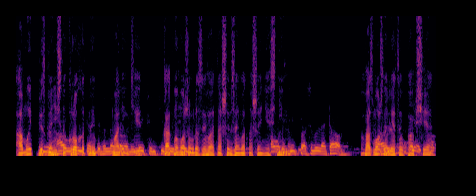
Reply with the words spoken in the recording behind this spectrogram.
А мы безгранично крохотные, маленькие. Как мы можем развивать наши взаимоотношения с Ним? Возможно ли это вообще?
